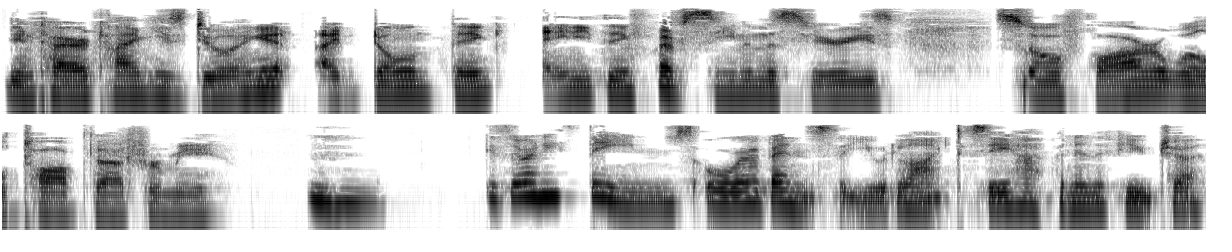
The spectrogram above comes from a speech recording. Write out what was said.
the entire time he's doing it. I don't think anything I've seen in the series so far will top that for me. Mm-hmm. Is there any themes or events that you would like to see happen in the future?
